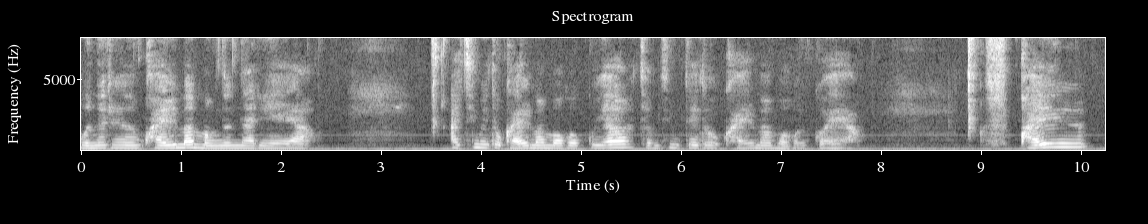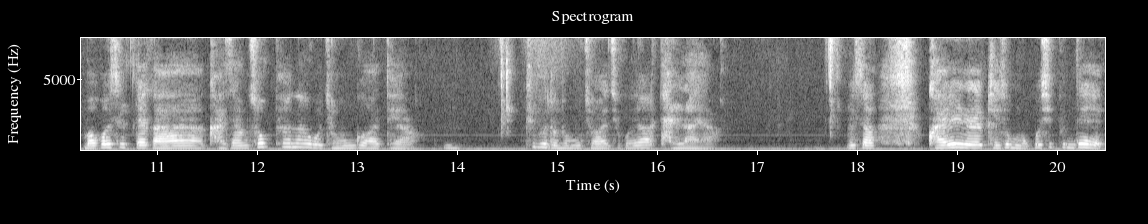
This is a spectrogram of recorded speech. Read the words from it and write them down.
오늘은 과일만 먹는 날이에요. 아침에도 과일만 먹었고요. 점심 때도 과일만 먹을 거예요. 과일 먹었을 때가 가장 속 편하고 좋은 것 같아요. 음, 피부도 너무 좋아지고요. 달라요. 그래서 과일을 계속 먹고 싶은데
